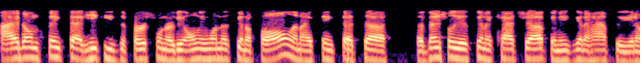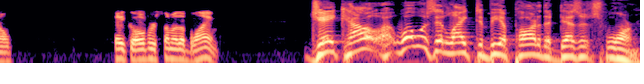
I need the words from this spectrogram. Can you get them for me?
I don't think that Heeke's the first one or the only one that's going to fall, and I think that uh, eventually it's going to catch up, and he's going to have to, you know, take over some of the blame. Jake, how what was it like to be a part of the Desert Swarm?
